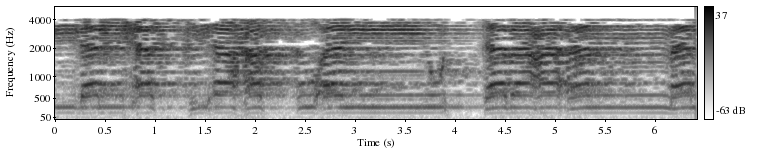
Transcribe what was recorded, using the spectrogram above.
إلى الحق أحق أن يتبع أمن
